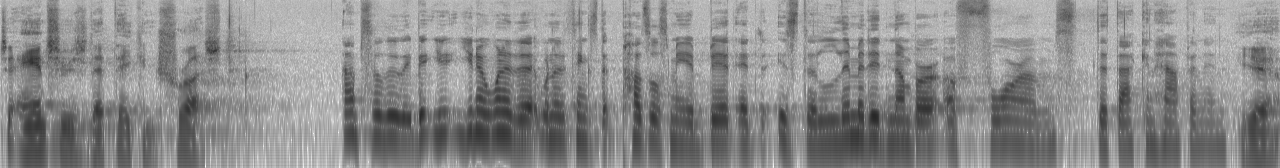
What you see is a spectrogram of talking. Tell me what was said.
to answers that they can trust. Absolutely, but you, you know one of the one of the things that puzzles me a bit is the limited number of forums that that can happen in. Yeah.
